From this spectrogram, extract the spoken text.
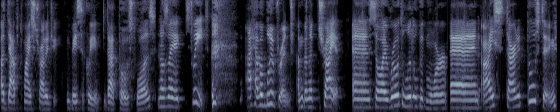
adapt my strategy. Basically, that post was. And I was like, sweet. I have a blueprint. I'm gonna try it. And so I wrote a little bit more and I started posting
